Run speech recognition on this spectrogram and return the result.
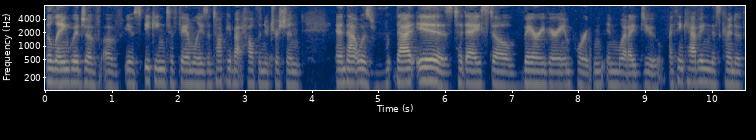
the language of of you know speaking to families and talking about health and nutrition and that was that is today still very very important in what i do i think having this kind of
